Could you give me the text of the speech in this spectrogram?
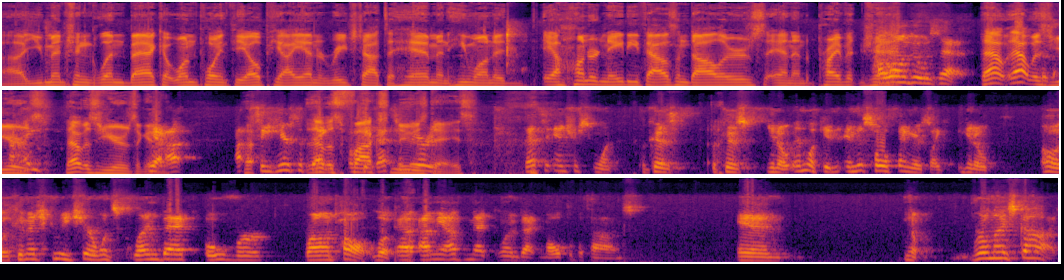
uh, you mentioned Glenn Beck. At one point, the LPIN had reached out to him, and he wanted one hundred eighty thousand dollars and a private jet. How long ago was that? That that was years. I, that was years ago. Yeah. I, I, see, here's the thing. That was Fox okay, News very, days. That's an interesting one because because you know, and look, in, in this whole thing is like you know, oh, the convention committee chair wants Glenn Beck over Ron Paul. Look, I, I mean, I've met Glenn Beck multiple times, and you know, real nice guy.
